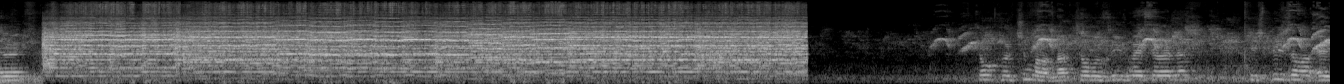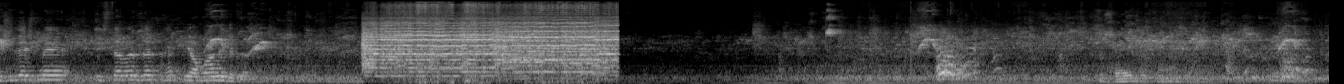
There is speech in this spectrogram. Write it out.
Evet. Çok hırçın balıklar, çok hızlı yüzmeyi severler. Hiçbir zaman evcilleşmeyi istemezler, hep yabanidirler. Hüseyin Dükkanı.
